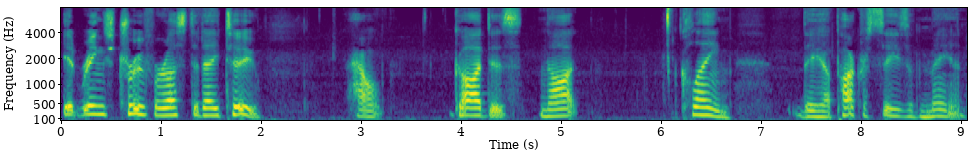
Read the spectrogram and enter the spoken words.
it rings true for us today, too. How God does not claim the hypocrisies of man.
